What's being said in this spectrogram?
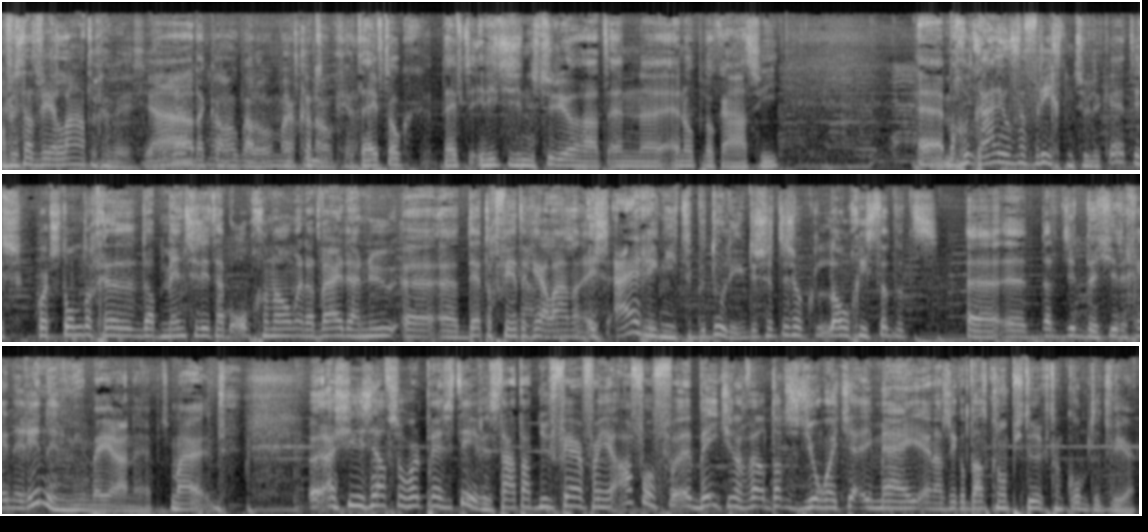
Of is dat weer later geweest? Ja, Ja, dat kan oh, ook wel hoor. Maar dat kan goed, ook, ja. Het heeft ook het heeft edities in de studio gehad en, en op locatie. Eh, maar goed, radio vervliegt natuurlijk. Hè. Het is kortstondig eh, dat mensen dit hebben opgenomen... en dat wij daar nu eh, eh, 30, 40 jaar aan... is eigenlijk niet de bedoeling. Dus het is ook logisch dat, het, dat, je, dat je er geen herinnering meer aan hebt. Maar als je jezelf zo hoort presenteren... staat dat nu ver van je af? Of weet je nog wel, dat is het jongetje in mij... en als ik op dat knopje druk, dan komt het weer?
